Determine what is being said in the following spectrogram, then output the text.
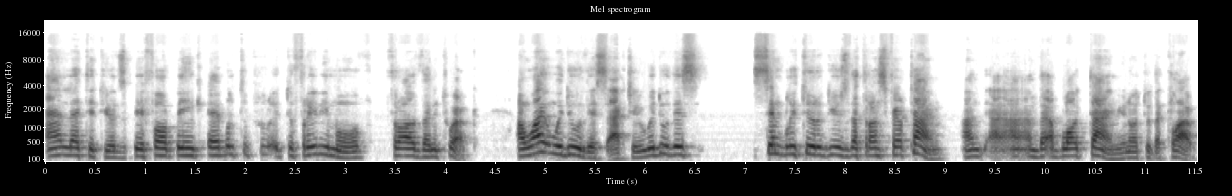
and latitudes before being able to, to freely move throughout the network. And why we do this actually? We do this simply to reduce the transfer time and, and the upload time, you know, to the cloud.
